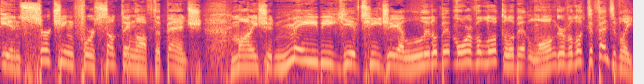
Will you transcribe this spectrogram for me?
in searching for something off the bench, Monty should maybe give TJ a little bit more of a look, a little bit longer of a look defensively.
